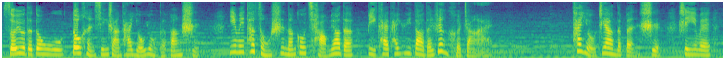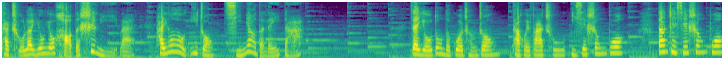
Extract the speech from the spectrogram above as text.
所有的动物都很欣赏他游泳的方式，因为他总是能够巧妙地避开他遇到的任何障碍。他有这样的本事，是因为他除了拥有好的视力以外。还拥有一种奇妙的雷达，在游动的过程中，它会发出一些声波。当这些声波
